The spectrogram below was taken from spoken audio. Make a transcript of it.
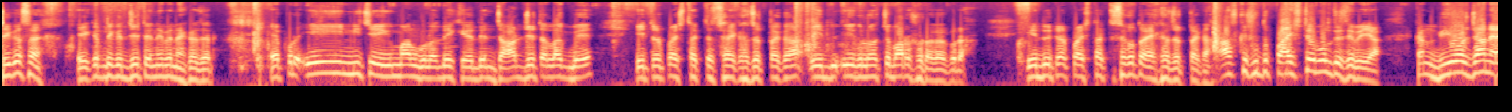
ঠিক আছে? এখান থেকে যেটা নেবেন এক হাজার। এরপর এই নিচে এই মালগুলো দেখে দেন, যার যেটা লাগবে, এটার প্রাইস থাকতেছে এক হাজার টাকা। এই এগুলো হচ্ছে বারোশো টাকা করে। এই দুইটার প্রাইস থাকতেছে কত? এক হাজার টাকা। আজকে শুধু প্রাইসটাই বলতেছে ভাইয়া। কারণ ভিওর জানে,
